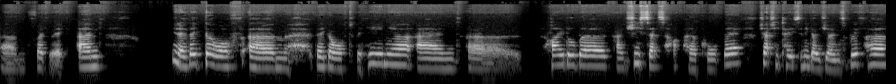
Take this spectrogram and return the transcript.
um, Frederick. And, you know, they go off, um, they go off to Bohemia and uh, Heidelberg, and she sets up her court there. She actually takes Inigo Jones with her,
